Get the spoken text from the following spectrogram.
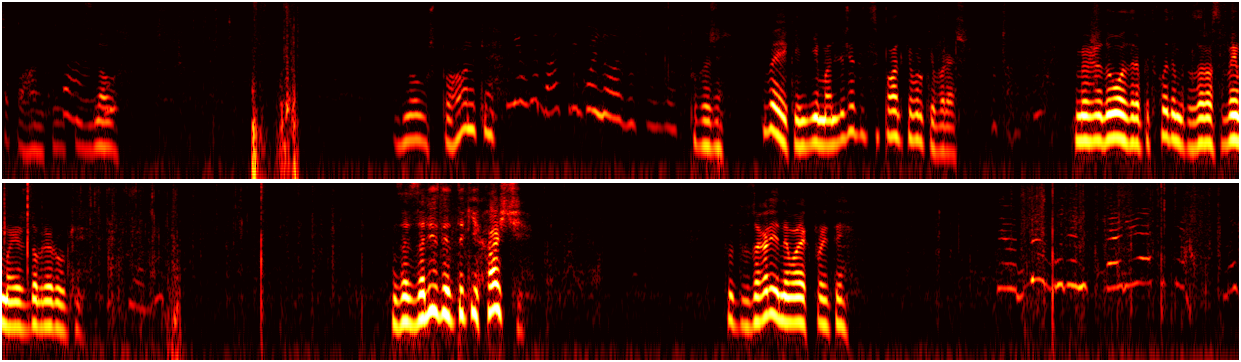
це поганки якісь знову ж. Знову ж поганки. Я гриба прикольного знайшов. Покажи. Викинь, Діма, для чого ти ці поганки в руки береш? Ми вже до озера підходимо, то зараз вимаєш добрі руки. Залізли в такі хащі. Тут взагалі немає як пройти. Це одно будемо старатися. Ми ж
